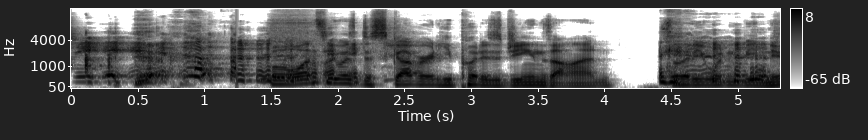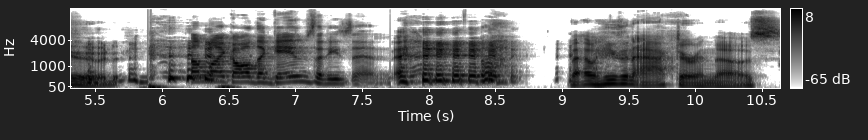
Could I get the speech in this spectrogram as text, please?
jeans. Well, once he was discovered, he put his jeans on so that he wouldn't be nude. Unlike all the games that he's in. That- He's an actor in those.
